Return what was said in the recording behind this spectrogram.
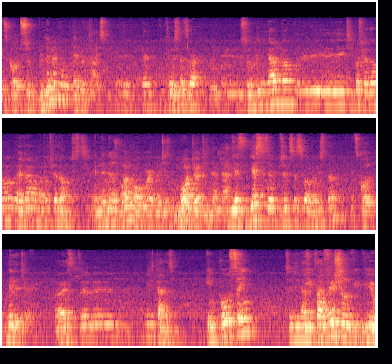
It's called subliminal advertising. które się nazywa subliminalną, y, czyli poświadomą reklamą na podświadomość. And then there's one more word which is more dirty than that. Jest jeszcze brzydsze słowo niż to. It's called military. To jest y, y, militaryzm. Imposing Czyli the official vi- view.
